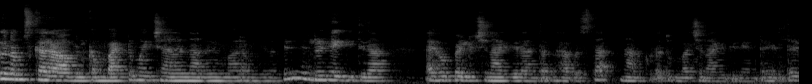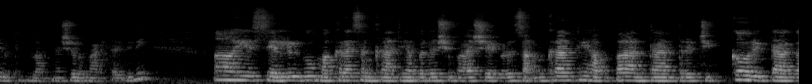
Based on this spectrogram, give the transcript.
ಎಲ್ಲರಿಗೂ ನಮಸ್ಕಾರ. Welcome back to my channel ನಾನು ನಿಮ್ಮ ರಮ್ಯ ನವೀನ್ ಎಲ್ಲರೂ ಹೇಗಿದ್ದೀರಾ? ಐ ಹೋಪ್ ಎಲ್ಲರೂ ಚೆನ್ನಾಗಿದ್ದೀರಾ ಅಂತ ಭಾವಿಸ್ತಾ ನಾನು ಕೂಡ ತುಂಬ ಚೆನ್ನಾಗಿದ್ದೀನಿ ಅಂತ ಹೇಳ್ತಾ ಇವತ್ತಿನ ಬ್ಲಾಗ್ನ ಶುರು ಮಾಡ್ತಾ ಇದ್ದೀನಿ. ಎಸ್ ಎಲ್ರಿಗೂ ಮಕರ ಸಂಕ್ರಾಂತಿ ಹಬ್ಬದ ಶುಭಾಶಯಗಳು. ಸಂಕ್ರಾಂತಿ ಹಬ್ಬ ಅಂತ ಅಂದರೆ ಚಿಕ್ಕವರಿದ್ದಾಗ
